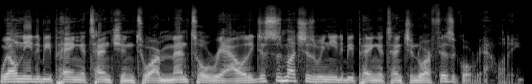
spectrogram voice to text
We all need to be paying attention to our mental reality just as much as we need to be paying attention to our physical reality.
